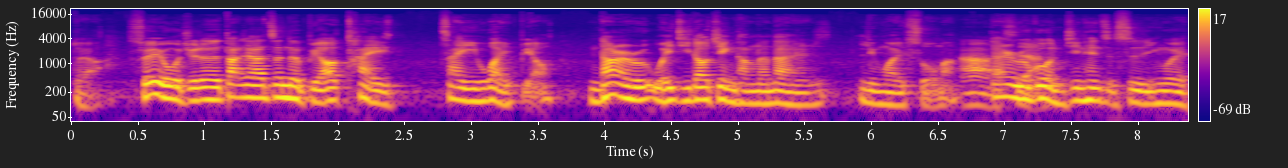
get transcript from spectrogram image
对啊，所以我觉得大家真的不要太在意外表。你当然危及到健康的，那另外说嘛。啊。但是如果你今天只是因为，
